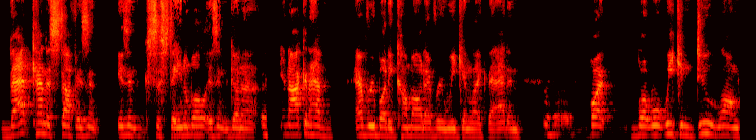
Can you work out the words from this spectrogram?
that kind of stuff isn't isn't sustainable isn't gonna you're not gonna have everybody come out every weekend like that and mm-hmm. but but what we can do long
